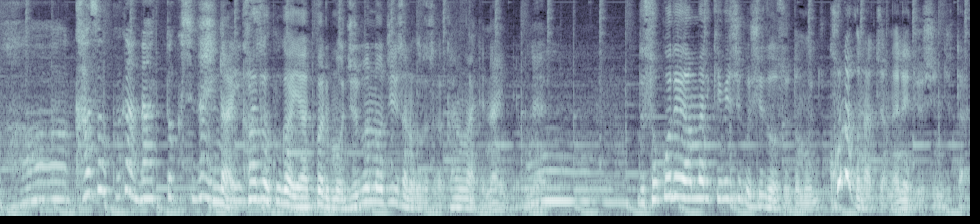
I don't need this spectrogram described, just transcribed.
はあ家族が納得しないしない。家族がやっぱりもう自分のじいさんのことしか考えてないんだよね。でそこであんまり厳しく指導するともう来なくなっちゃうんだよね受診自体。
